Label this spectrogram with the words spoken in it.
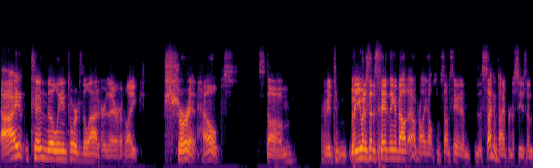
I tend to lean towards the latter there. Like, sure, it helps some. I mean, but you would have said the same thing about oh, probably helps him some seeing him the second time for the season.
